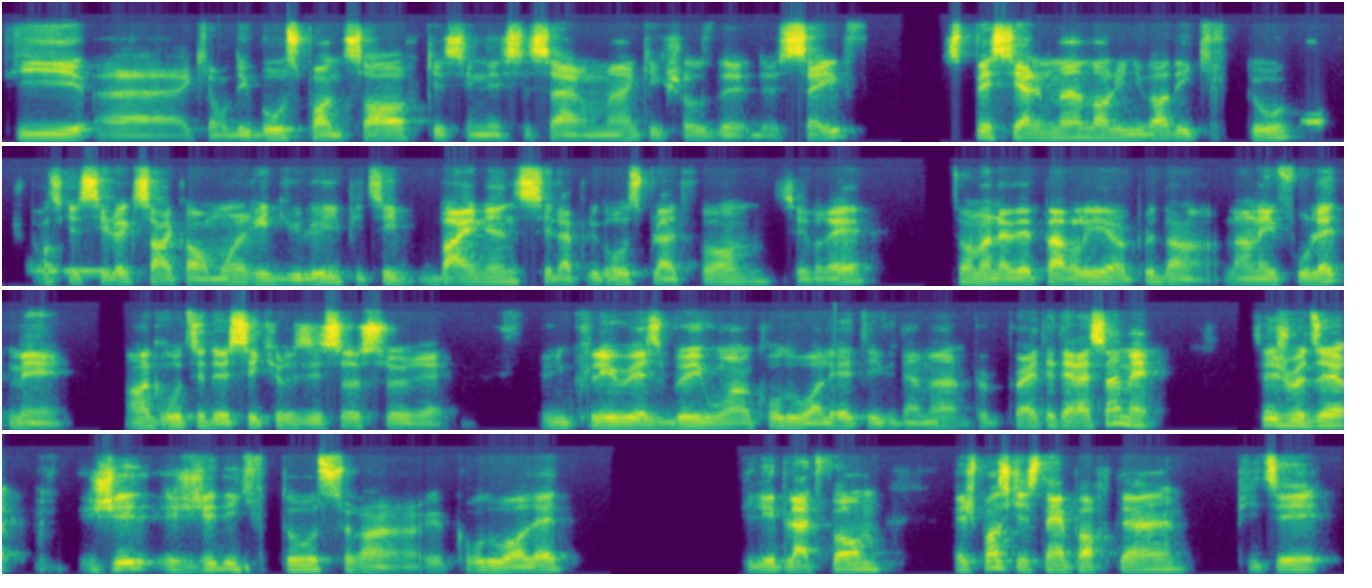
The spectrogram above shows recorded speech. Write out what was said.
puis euh, qui ont des beaux sponsors que c'est nécessairement quelque chose de, de safe, spécialement dans l'univers des cryptos. Je pense que c'est là que c'est encore moins régulé. Puis, tu sais, Binance, c'est la plus grosse plateforme, c'est vrai. on en avait parlé un peu dans, dans l'infolette, mais en gros, tu sais, de sécuriser ça sur euh, une clé USB ou un cold wallet, évidemment, peut, être intéressant. Mais, tu sais, je veux dire, j'ai des cryptos sur un cold wallet, puis les plateformes, mais je pense que c'est important. Puis, tu sais,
